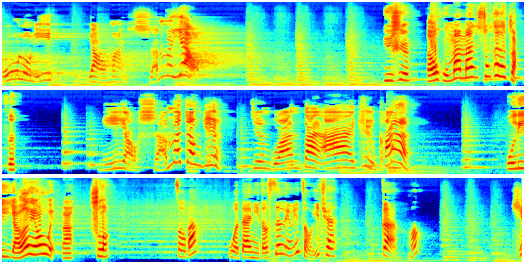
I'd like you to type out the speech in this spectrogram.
葫芦里要卖什么药。于是老虎慢慢松开了爪子。你有什么证据？尽管带俺去看。狐狸摇了摇尾巴，说：“走吧，我带你到森林里走一圈。敢吗？”“切，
